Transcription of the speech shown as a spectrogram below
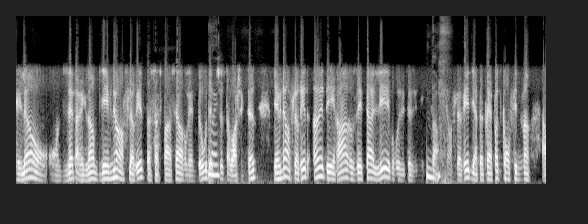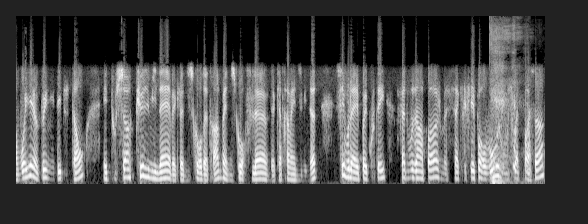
Et là, on, disait, par exemple, bienvenue en Floride, parce que ça se passait à Orlando, d'habitude à Washington. Bienvenue en Floride, un des rares États libres aux États-Unis. Bon. En Floride, il n'y a à peu près pas de confinement. Alors, voyez un peu une idée du ton. Et tout ça culminait avec le discours de Trump, un discours fleuve de 90 minutes. Si vous l'avez pas écouté, faites-vous-en pas, je me suis sacrifié pour vous, je vous souhaite pas ça.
